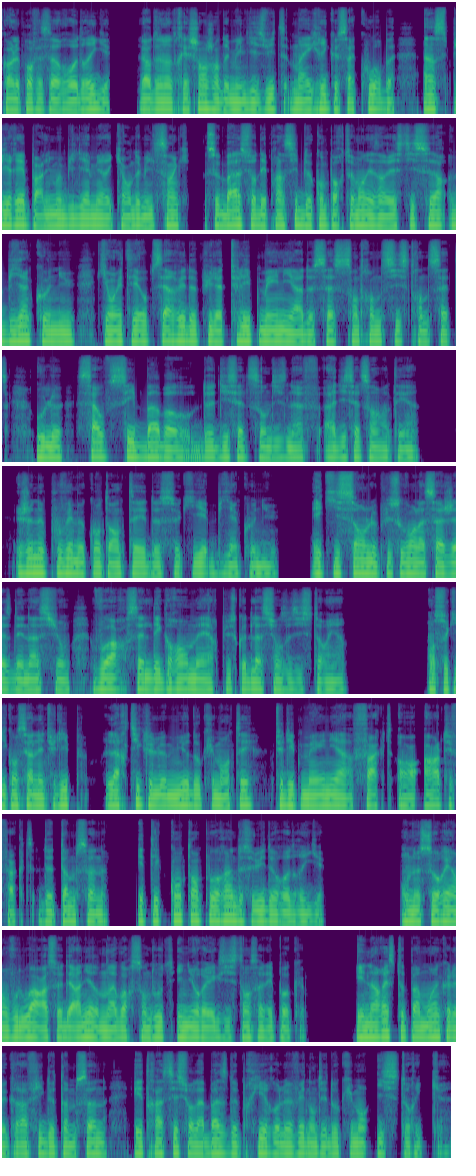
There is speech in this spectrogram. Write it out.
Quand le professeur Rodrigue lors de notre échange en 2018, m'a écrit que sa courbe, inspirée par l'immobilier américain en 2005, se base sur des principes de comportement des investisseurs bien connus qui ont été observés depuis la Tulip Mania de 1636-37 ou le South Sea Bubble de 1719 à 1721. Je ne pouvais me contenter de ce qui est bien connu et qui sent le plus souvent la sagesse des nations, voire celle des grands-mères plus que de la science des historiens. En ce qui concerne les tulipes, l'article le mieux documenté, Tulip Mania Fact or Artifact de Thomson, était contemporain de celui de Rodrigue. On ne saurait en vouloir à ce dernier d'en avoir sans doute ignoré l'existence à l'époque. Il n'en reste pas moins que le graphique de Thomson est tracé sur la base de prix relevés dans des documents historiques.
